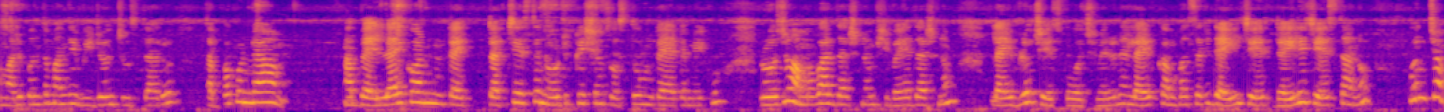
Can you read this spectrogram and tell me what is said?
మరికొంతమంది వీడియోని చూస్తారు. తప్పకుండా ఆ బెల్ ఐకాన్ టచ్ టచ్ చేస్తే నోటిఫికేషన్స్ వస్తూ ఉంటాయట మీకు. రోజు అమ్మవారి దర్శనం శివయ్య దర్శనం లైవ్లో చేసుకోవచ్చు మీరు. నేను లైవ్ కంపల్సరీ డైలీ చే డైలీ చేస్తాను. కొంచెం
